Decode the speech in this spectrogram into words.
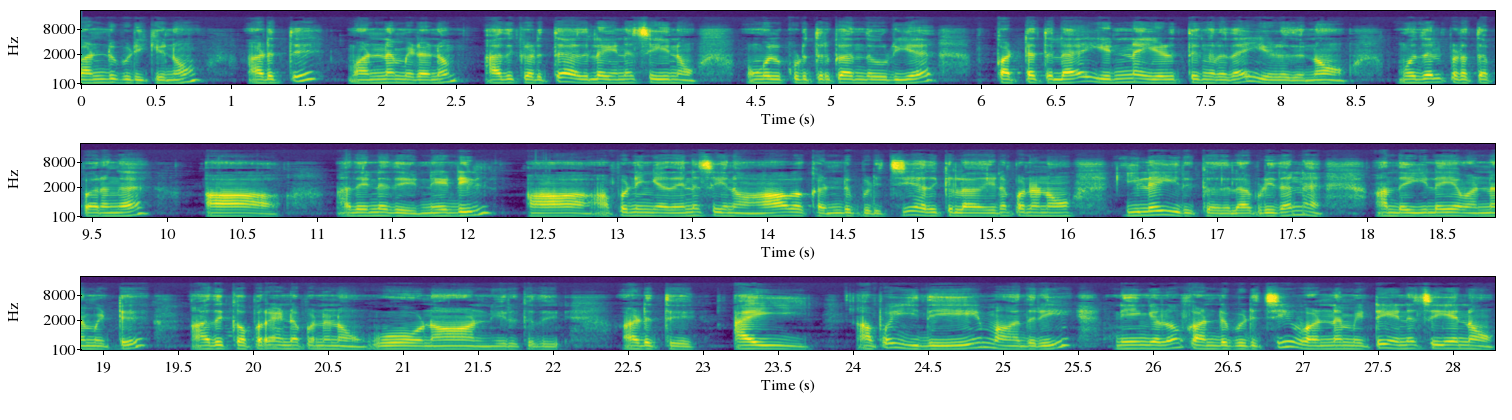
கண்டுபிடிக்கணும் அடுத்து வண்ணமிடணும் அதுக்கடுத்து அதில் என்ன செய்யணும்? உங்களுக்கு கொடுத்துருக்க அந்த உடைய கட்டத்தில் என்ன எழுத்துங்கிறத எழுதணும். முதல் படத்தை பாருங்கள் ஆ அது என்னது? நெடில் ஆ அப்போ நீங்கள் அதை என்ன செய்யணும்? ஆவை கண்டுபிடிச்சி அதுக்கு என்ன பண்ணணும்? இலை இருக்குது அதில் அப்படி தானே அந்த இலையை வண்ணமிட்டு அதுக்கப்புறம் என்ன பண்ணணும்? ஓ நான் இருக்குது. அடுத்து ஐ. அப்போ இதே மாதிரி நீங்களும் கண்டுபிடிச்சி வண்ணமிட்டு என்ன செய்யணும்?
